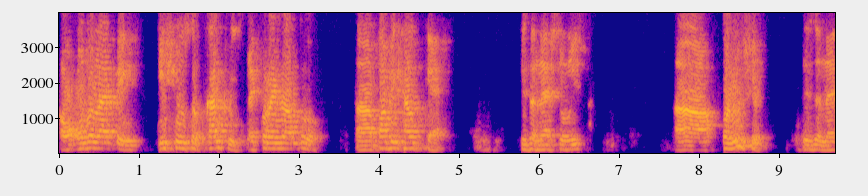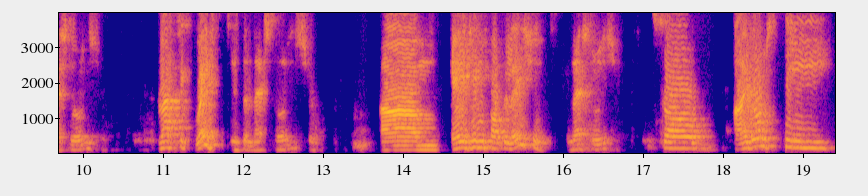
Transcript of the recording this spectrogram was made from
or overlapping issues of countries. Like, for example, uh, public health care is a national issue. Uh, pollution is a national issue. Plastic waste is a national issue. Um, aging populations, national issue. So I don't see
